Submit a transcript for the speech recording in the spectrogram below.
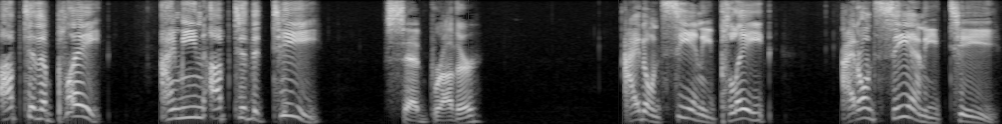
Up to the plate. I mean, up to the tee. said Brother. I don't see any plate. I don't see any tee.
